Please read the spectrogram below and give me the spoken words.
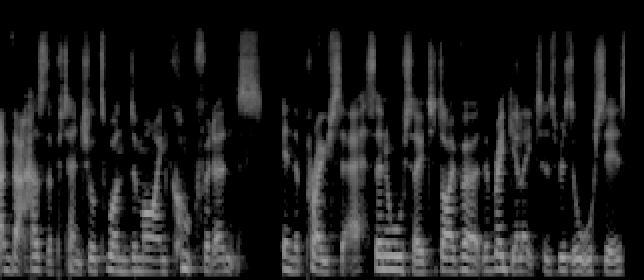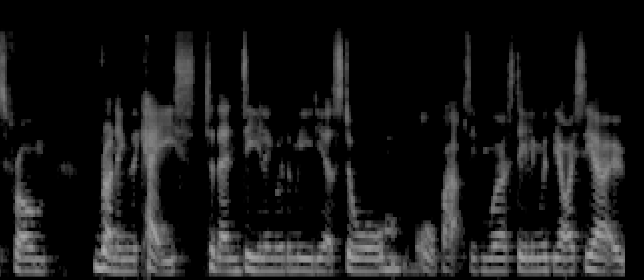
And that has the potential to undermine confidence in the process and also to divert the regulator's resources from running the case to then dealing with a media storm or perhaps even worse, dealing with the ICO.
